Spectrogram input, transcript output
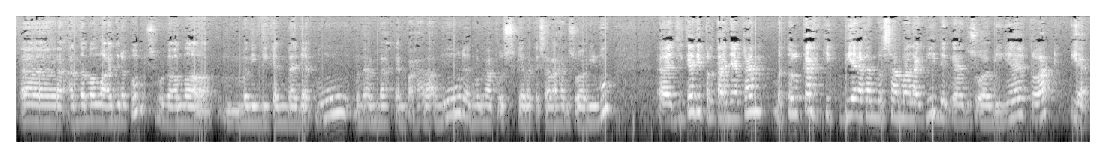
Uh, Allah ajrakum. Semoga Allah meninggikan derajatmu menambahkan pahalamu dan menghapus segala kesalahan suamimu. Uh, jika dipertanyakan betulkah dia akan bersama lagi dengan suaminya kelak? Ya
